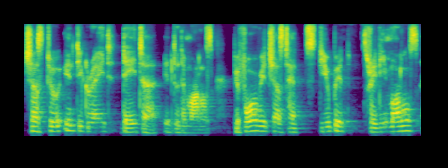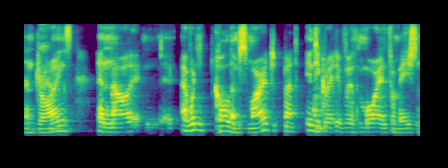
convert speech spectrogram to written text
just to integrate data into the models. Before we just had stupid 3D models and drawings, and now I wouldn't call them smart, but integrated with more information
